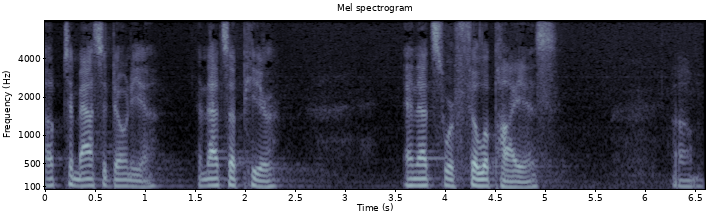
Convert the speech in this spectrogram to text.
up to Macedonia. And that's up here. And that's where Philippi is. Um,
